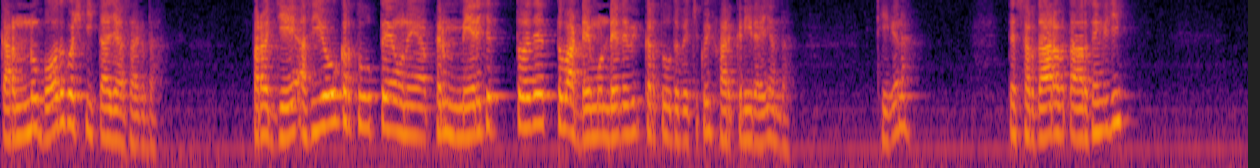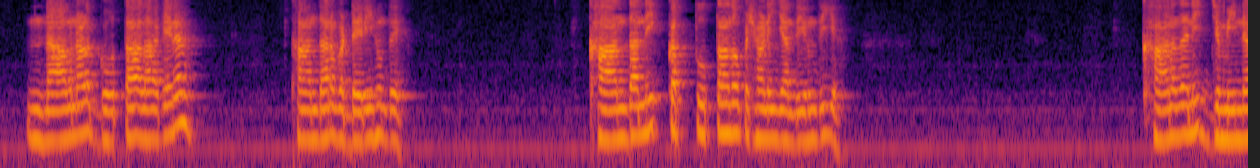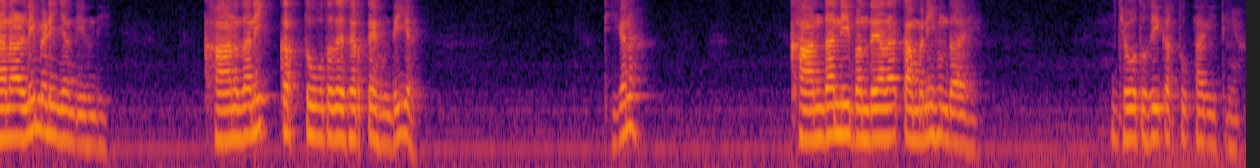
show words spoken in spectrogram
ਕਰਨ ਨੂੰ ਬਹੁਤ ਕੁਝ ਕੀਤਾ ਜਾ ਸਕਦਾ। ਪਰ ਜੇ ਅਸੀਂ ਉਹ ਕਰਤੂਤ ਤੇ ਆਉਨੇ ਆ, ਫਿਰ ਮੇਰੇ ਚ ਤੁਹਾਡੇ ਤੁਹਾਡੇ ਮੁੰਡੇ ਦੇ ਵੀ ਕਰਤੂਤ ਵਿੱਚ ਕੋਈ ਫ਼ਰਕ ਨਹੀਂ ਰਹਿ ਜਾਂਦਾ। ਠੀਕ ਹੈ ਨਾ? ਤੇ ਸਰਦਾਰ ਅਵਤਾਰ ਸਿੰਘ ਜੀ, ਨਾਮ ਨਾਲ ਗੋਤਾ ਲਾ ਕੇ ਨਾ, ਖਾਨਦਾਨ ਵੱਡੇ ਨਹੀਂ ਹੁੰਦੇ। ਖਾਨਦਾਨੀ ਕਰਤੂਤਾਂ ਤੋਂ ਪਛਾਣੀ ਜਾਂਦੀ ਹੁੰਦੀ ਆ। ਖਾਨਦਾਨੀ ਜ਼ਮੀਨਾਂ ਨਾਲ ਨਹੀਂ ਮਿਣੀ ਜਾਂਦੀ ਹੁੰਦੀ। ਖਾਨਦਾਨੀ ਕਰਤੂਤ ਦੇ ਸਿਰ ਤੇ ਹੁੰਦੀ ਆ। ਠੀਕ ਹੈ ਨਾ? ਖਾਨਦਾਨੀ ਬੰਦਿਆਂ ਦਾ ਕੰਮ ਨਹੀਂ ਹੁੰਦਾ ਇਹ, ਜੋ ਤੁਸੀਂ ਕਰਤੂਤਾਂ ਕੀਤੀਆਂ।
